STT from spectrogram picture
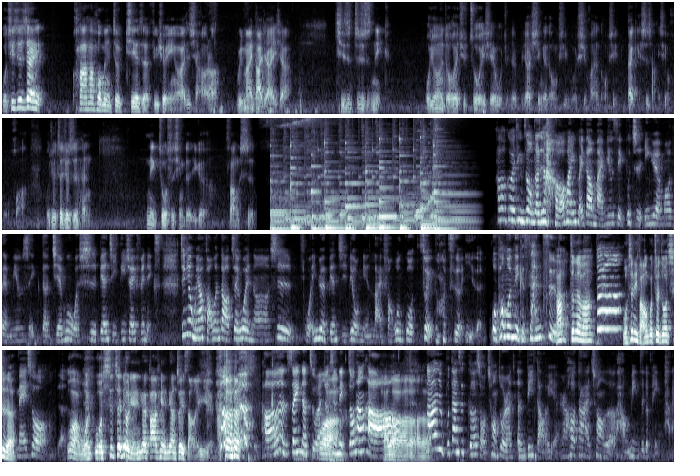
我其实，在哈哈后面就接着 Future in Your Eyes，是想要让 remind 大家一下，其实这就是 Nick。我永远都会去做一些我觉得比较新的东西，我喜欢的东西，带给市场一些火花。我觉得这就是很 Nick 做事情的一个方式。各位听众，大家好，欢迎回到 My Music 不止音乐 More Than Music 的节目，我是编辑 DJ Phoenix。今天我们要访问到这位呢，是我音乐编辑六年来访问过最多次的艺人。我碰过 Nick 三次啊，真的吗？对啊，我是你访问过最多次的，没错。哇，我我是这六年应该发片量最少的艺人嘛。好，那声音的主人就是那个周汤豪。Hello，Hello，Hello。那他就不但是歌手、创作人、MV 导演，然后他还创了好命这个品牌，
